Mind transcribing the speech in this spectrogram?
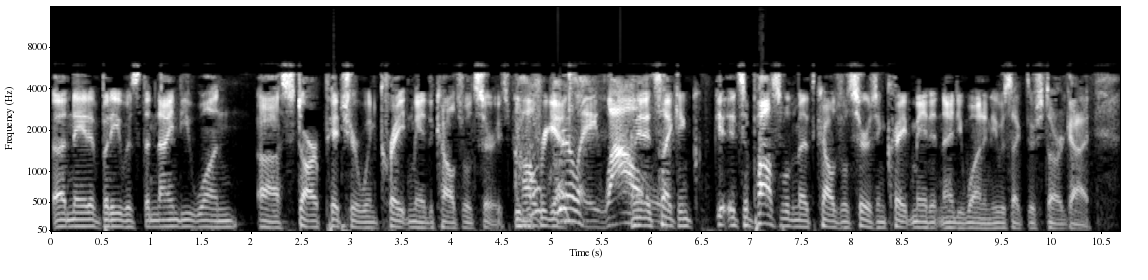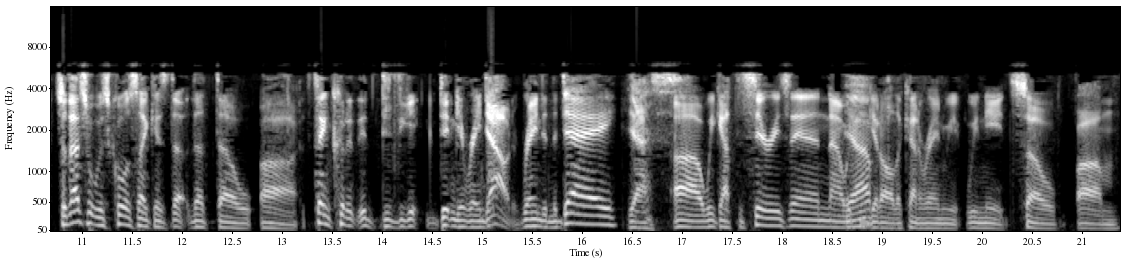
uh, native, but he was the 91 uh, star pitcher when Creighton made the College World Series. People Oh, forget. really? Wow. I mean, it's like in, it's impossible to make the College World Series, and Creighton made it 91, and he was like their star guy. So that's what was cool. Is like is the that the uh, thing could it did get, didn't get rained out. It rained in the day. yes. Uh, we got the series in. Now we Yep. can get all the kind of rain we, we need. So um,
